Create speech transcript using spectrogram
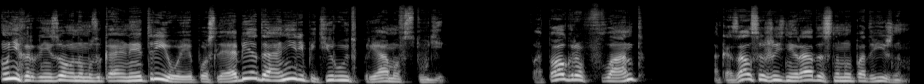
У них организовано музыкальное трио, и после обеда они репетируют прямо в студии. Фотограф Флант оказался жизнерадостным и подвижным.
